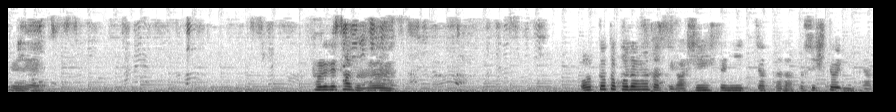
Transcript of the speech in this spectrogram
で、それで多分、夫と子供たちが寝室に行っちゃったら私一人になる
